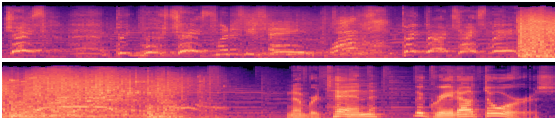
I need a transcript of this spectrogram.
chase! Big Bear, chase! What is he saying? What? Big Bear, chase me! Number 10, The Great Outdoors.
